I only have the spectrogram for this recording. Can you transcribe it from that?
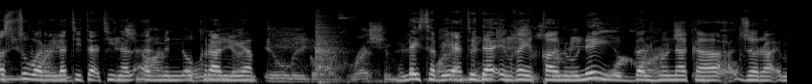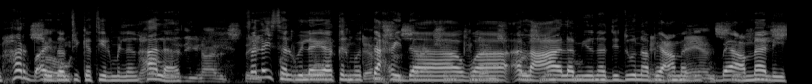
الصور التي تأتينا الآن من أوكرانيا. ليس باعتداء غير قانوني بل هناك جرائم حرب أيضا في كثير من الحالات الحالات فليس الولايات المتحدة والعالم ينددون بعمل بأعمال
